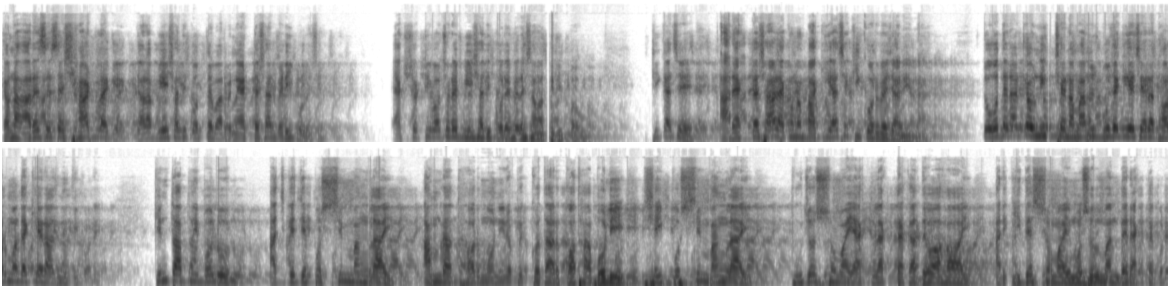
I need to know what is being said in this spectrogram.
কারণ আর এস এস এর ষাট লাগে, যারা বিয়ে শাদী করতে পারবে না, একটা সার বেরিয়ে পড়েছে। একষট্টি বছরে বিয়ে শাদী করে ফেলেছে আমার দিলীপ বাবু ঠিক আছে? আর একটা সার এখনও বাকি আছে, কি করবে জানি না। তো ওদের আর কেউ নিচ্ছে না, মানুষ বুঝে গিয়েছে, এরা ধর্ম দেখিয়ে রাজনীতি করে। কিন্তু আপনি বলুন, আজকে যে পশ্চিম বাংলায় আমরা ধর্ম নিরপেক্ষতার কথা বলি, সেই পশ্চিম বাংলায় পুজোর সময় এক লাখ টাকা দেওয়া হয়, আর ঈদের সময় মুসলমানদের একটা করে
